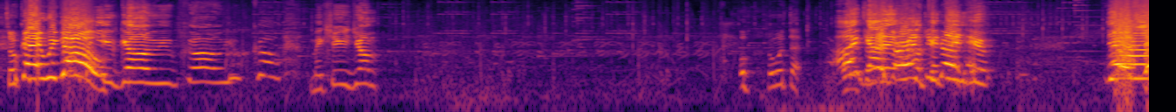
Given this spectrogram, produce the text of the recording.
It's okay, we go! You go, go. Make sure you jump. Oh, I want that. Oh, I got sorry, it. Sorry, I'll continue. Yes! Yeah!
